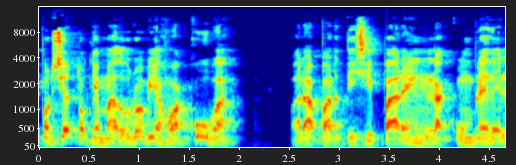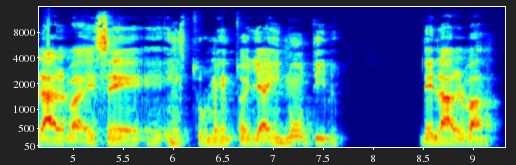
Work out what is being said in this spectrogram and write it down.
por cierto que Maduro viajó a Cuba para participar en la cumbre del ALBA, ese eh, instrumento ya inútil del ALBA,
